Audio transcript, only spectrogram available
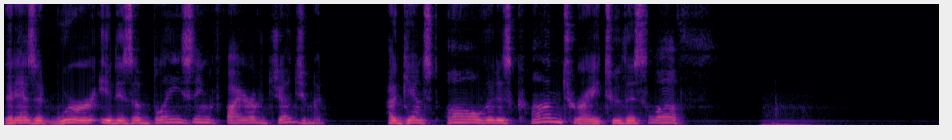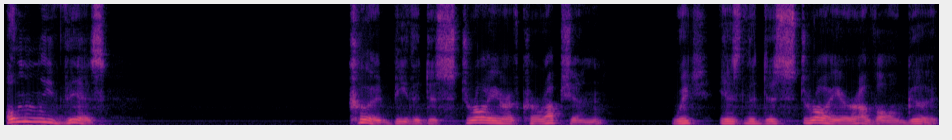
that, as it were, it is a blazing fire of judgment against all that is contrary to this love. Only this could be the destroyer of corruption, which is the destroyer of all good.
